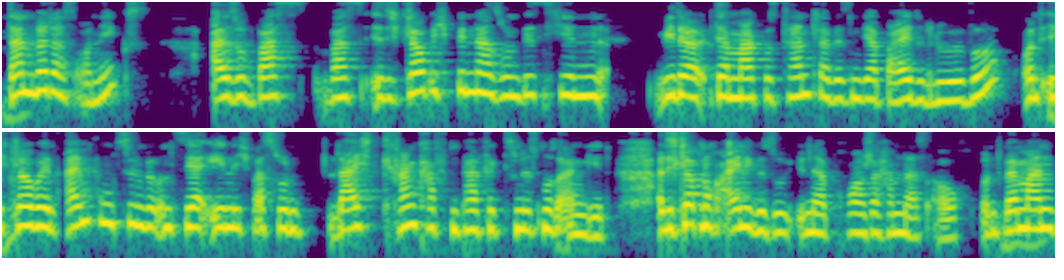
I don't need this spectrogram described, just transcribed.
dann wird das auch nichts. Also was, was, ich glaube, ich bin da so ein bisschen wieder der Markus Tantler, wir sind ja beide Löwe. Und ich mhm. glaube, in einem Punkt sind wir uns sehr ähnlich, was so einen leicht krankhaften Perfektionismus angeht. Also ich glaube, noch einige so in der Branche haben das auch. Und wenn man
